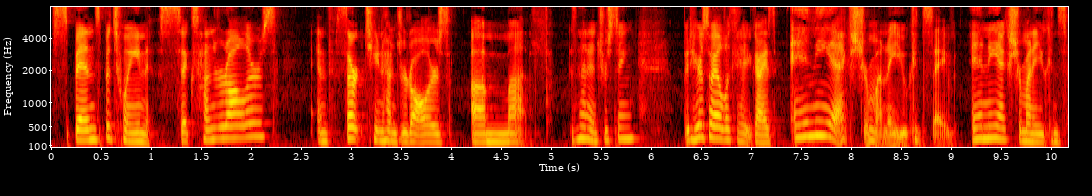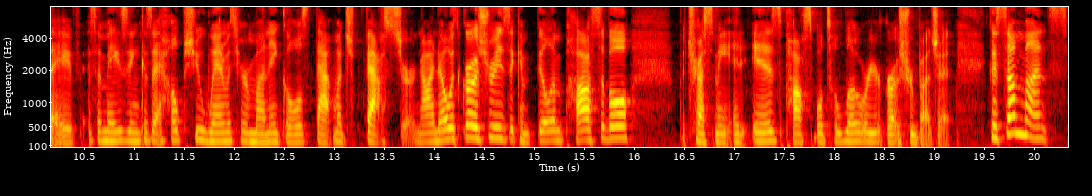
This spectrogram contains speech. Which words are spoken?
spends between $600 and $1,300 a month. Isn't that interesting? But here's why I look at it, you guys. Any extra money you can save, any extra money you can save is amazing because it helps you win with your money goals that much faster. Now, I know with groceries, it can feel impossible, but trust me, it is possible to lower your grocery budget. Because some months,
